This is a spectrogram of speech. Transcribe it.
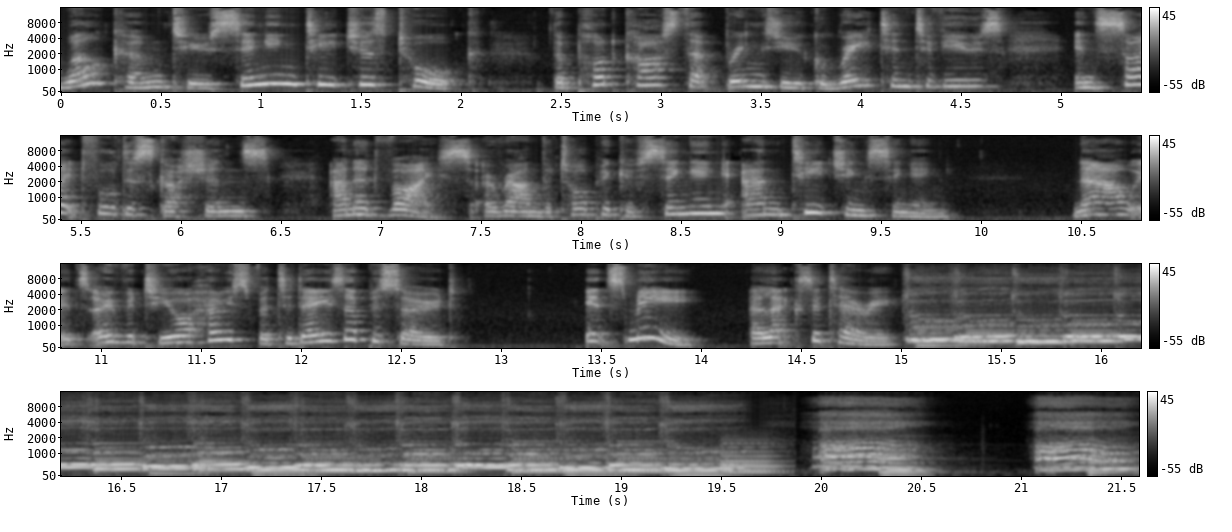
Welcome to Singing Teachers Talk, the podcast that brings you great interviews, insightful discussions, and advice around the topic of singing and teaching singing. Now it's over to your host for today's episode. It's me, Alexa Terry. Ah, ah.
